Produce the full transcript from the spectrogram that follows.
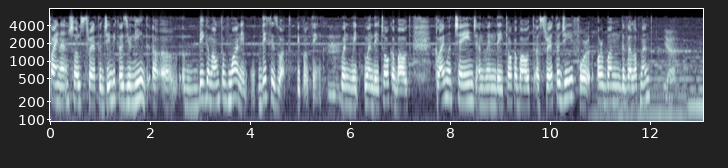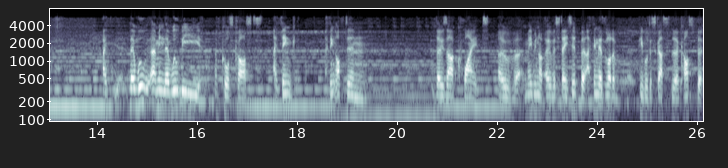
financial strategy because you need a, a, big amount of money. This is what people think mm. when we when they talk about climate change and when they talk about a strategy for urban development. Yeah. I, there will. I mean, there will be, of course, costs. I think. I think often those are quite over, maybe not overstated, but I think there's a lot of people discuss the cost, but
